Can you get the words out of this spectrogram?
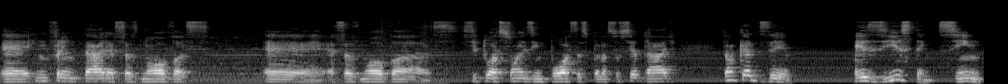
é, enfrentar essas novas, é, essas novas situações impostas pela sociedade. Então, quer dizer, existem sim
